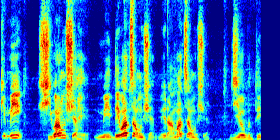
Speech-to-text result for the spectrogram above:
की मी शिवांश आहे मी देवाचा अंश आहे मी रामाचा अंश आहे जीवबुद्धी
